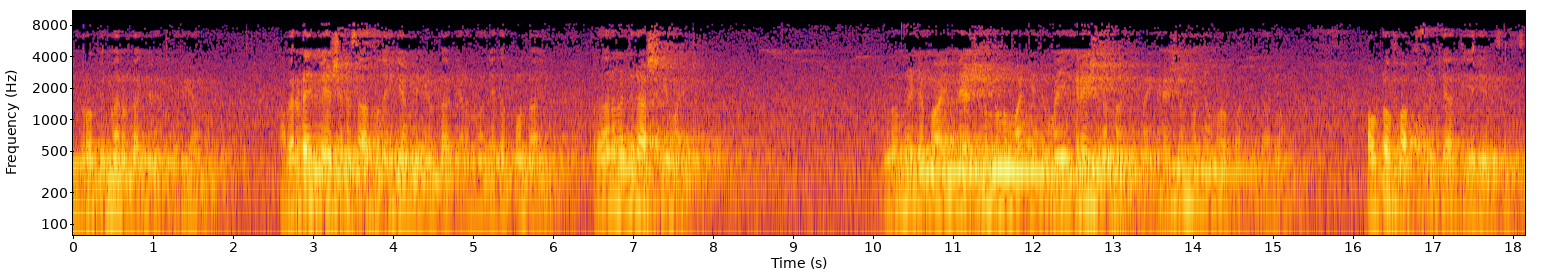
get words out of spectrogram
യൂറോപ്യന്മാരുണ്ടാക്കിയ ഒരു തിയറിയാണ്. അവരുടെ ഇൻവേഷനെ സാധൂകരിക്കാൻ വേണ്ടി ഉണ്ടാക്കിയാണെന്ന് പറഞ്ഞ എതിർപ്പുണ്ടായി പ്രധാനമായിട്ട് രാഷ്ട്രീയമായിട്ട്. അങ്ങനെ വന്നു കഴിഞ്ഞപ്പോൾ ആ എന്നുള്ള മാറ്റിയിട്ട് മൈഗ്രേഷൻ എന്നായി മൈഗ്രേഷൻ എന്ന് പറഞ്ഞാൽ കുഴപ്പമില്ല. കാരണം ഔട്ട് ഓഫ് ആഫ്രിക്ക തിയറി അനുസരിച്ച്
